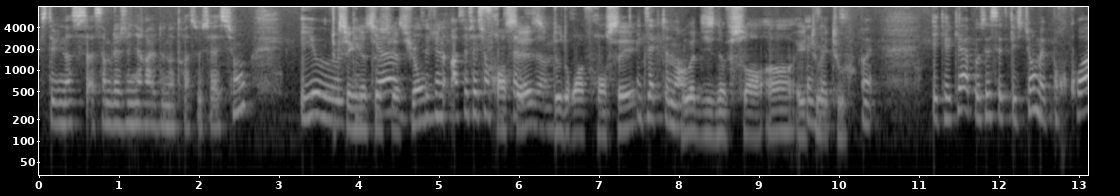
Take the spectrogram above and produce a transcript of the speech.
c'était une assemblée générale de notre association. Euh, c'est une association, une association française, de droit français, Exactement. loi 1901 et tout et tout. Et quelqu'un a posé cette question, mais pourquoi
